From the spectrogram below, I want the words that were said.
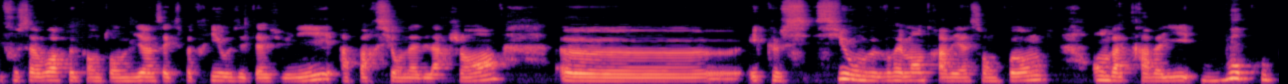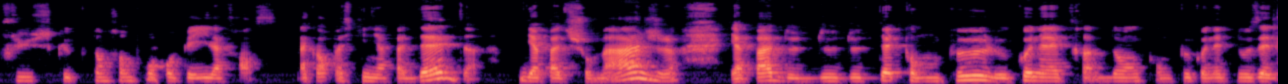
il faut savoir que quand on vient s'expatrier aux États-Unis, à part si on a de l'argent, et que si si on veut vraiment travailler à son compte, on va travailler beaucoup plus que dans son propre pays, la France. D'accord? Parce qu'il n'y a pas d'aide, il n'y a pas de chômage, il n'y a pas de de de d'aide comme on peut le connaître, donc on peut connaître nos aides.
